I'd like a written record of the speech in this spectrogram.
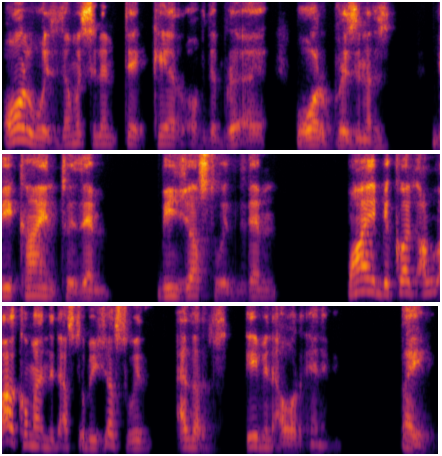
always the Muslim take care of the uh, war prisoners, be kind to them, be just with them. Why? Because Allah commanded us to be just with others, even our enemy. Right.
